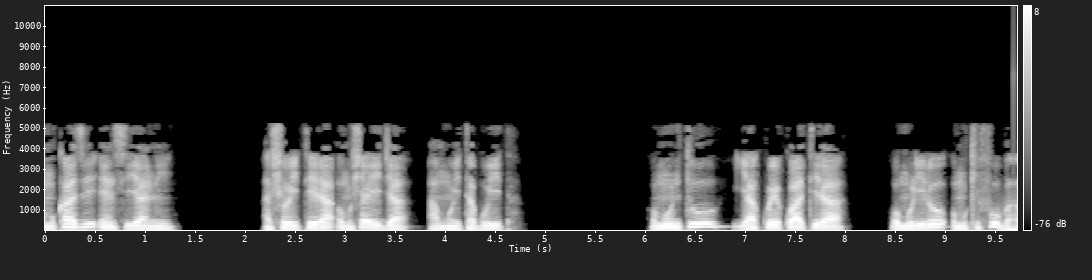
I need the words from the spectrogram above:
omukazi ensiyani ashoitera omushayija amuitabuita Omuntu yakwekwatira omuliro omukifuba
